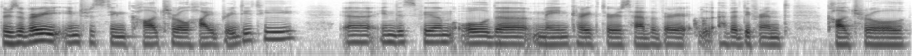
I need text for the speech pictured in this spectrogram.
There's a very interesting cultural hybridity uh, in this film. All the main characters have a very have a different cultural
